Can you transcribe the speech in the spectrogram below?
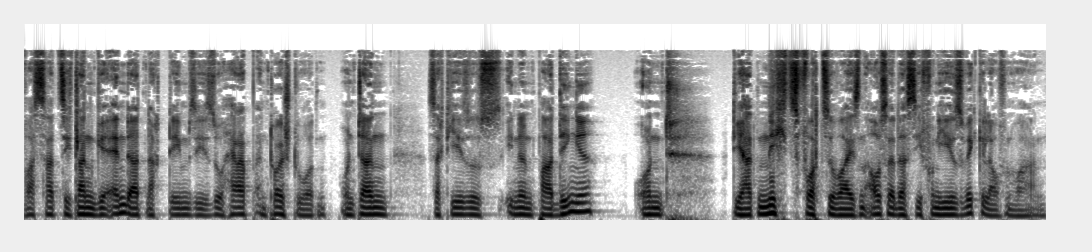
was hat sich dann geändert, nachdem sie so herb enttäuscht wurden? Und dann sagt Jesus ihnen ein paar Dinge und die hatten nichts vorzuweisen, außer dass sie von Jesus weggelaufen waren.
